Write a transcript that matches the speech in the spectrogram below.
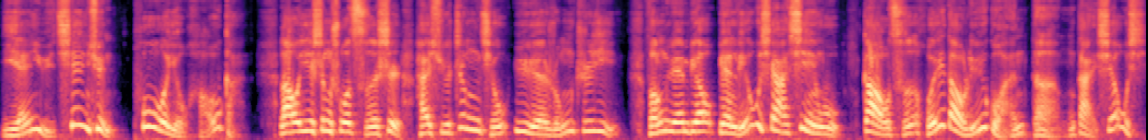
言语谦逊，颇有好感。老医生说此事还需征求月容之意，冯元彪便留下信物，告辞回到旅馆等待消息。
